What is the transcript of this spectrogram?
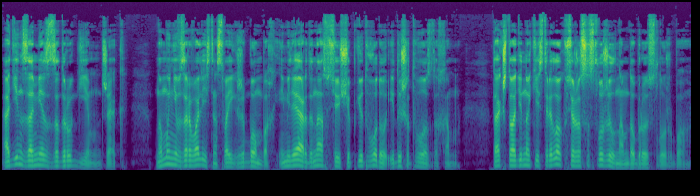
Один замес за другим, Джек. Но мы не взорвались на своих же бомбах, и миллиарды нас все еще пьют воду и дышат воздухом. Так что одинокий стрелок все же сослужил нам добрую службу.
